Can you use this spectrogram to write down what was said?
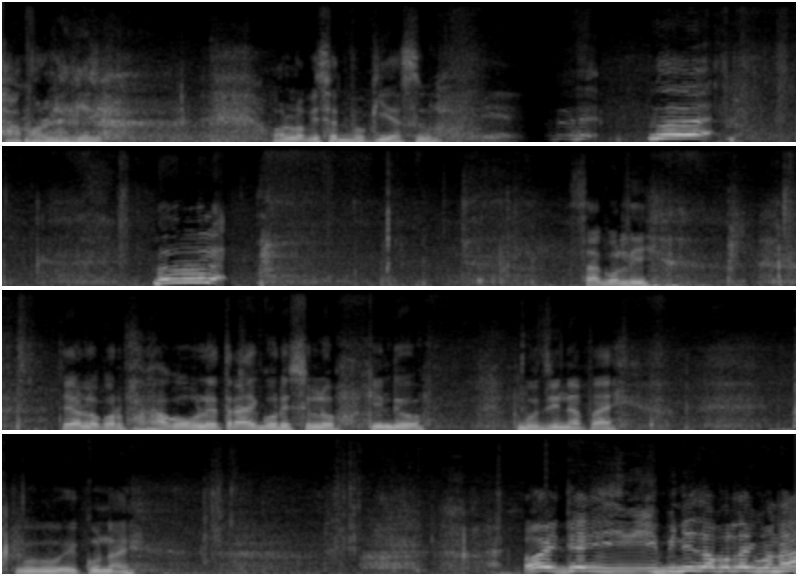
ভাগৰ লাগিল। অলপ পিছত বকি আছোঁ। ছাগলী তেওঁলোকৰ ভাষা ক'বলৈ ট্ৰাই কৰিছিলোঁ কিন্তু বুজি নাপায়। তো একো নাই। ঐ এতিয়া ইপিনে যাব লাগিব না?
